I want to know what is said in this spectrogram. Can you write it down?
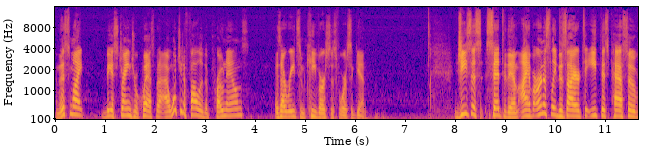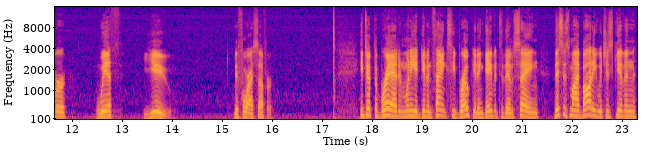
And this might be a strange request, but I want you to follow the pronouns as I read some key verses for us again. Jesus said to them, I have earnestly desired to eat this Passover with you before I suffer. He took the bread, and when he had given thanks, he broke it and gave it to them, saying, This is my body, which is given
